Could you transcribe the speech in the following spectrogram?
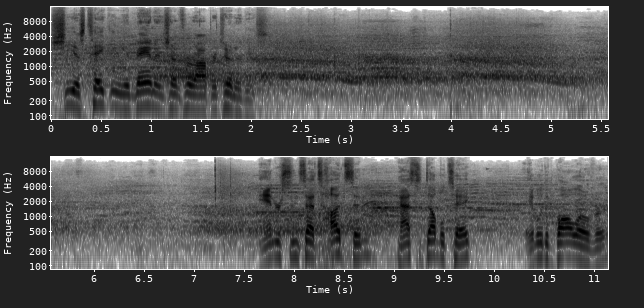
she is taking advantage of her opportunities. Anderson sets Hudson, has to double take, able to ball over.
